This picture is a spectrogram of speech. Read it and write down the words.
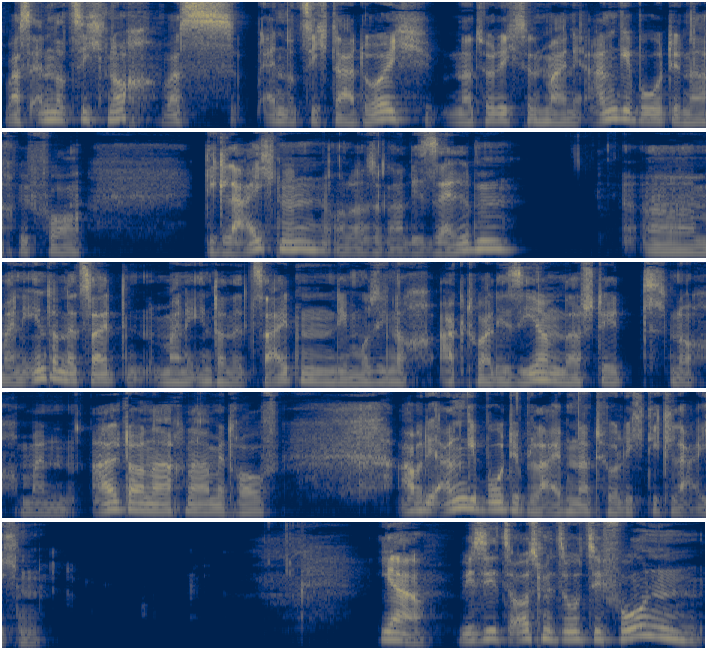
was ändert sich noch? Was ändert sich dadurch? Natürlich sind meine Angebote nach wie vor die gleichen oder sogar dieselben. Äh, meine Internetseiten, meine Internetseiten, die muss ich noch aktualisieren. Da steht noch mein alter Nachname drauf. Aber die Angebote bleiben natürlich die gleichen. Ja, wie sieht's aus mit Soziphon?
